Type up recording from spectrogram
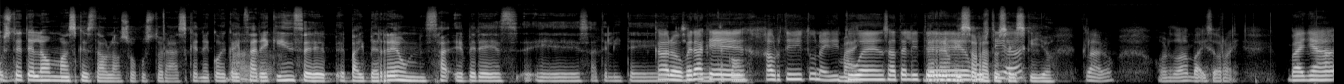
Uste Elon Musk ez daula oso gustora, azkeneko ekaitzarekin, ze, bai berreun e, bere e, satelite... Karo, berak jaurti ditu nahi bai. dituen bai. satelite Berreun izorratu zaizkio. Claro, orduan bai zorrai. Baina...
